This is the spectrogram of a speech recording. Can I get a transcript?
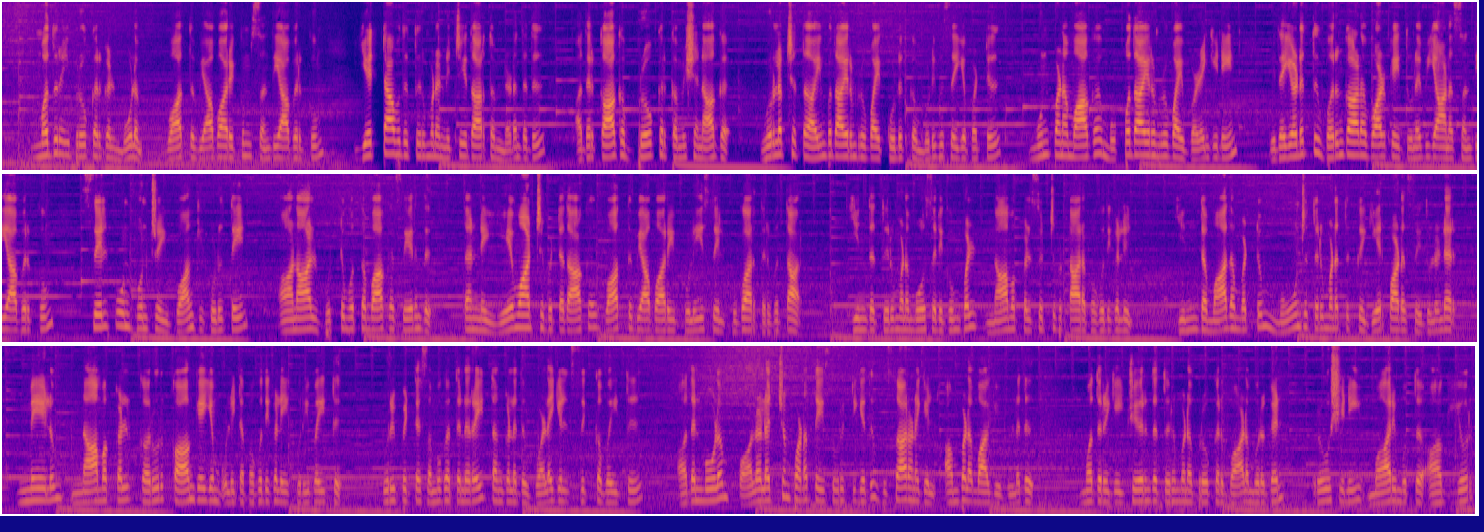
மதுரை புரோக்கர்கள் மூலம் வாத்து வியாபாரிக்கும் சந்தியாவிற்கும் எட்டாவது திருமண நிச்சயதார்த்தம் நடந்தது. அதற்காக புரோக்கர் கமிஷனாக ஒரு லட்சத்து ஐம்பதாயிரம் ரூபாய் கொடுக்க முடிவு செய்யப்பட்டு முன்பணமாக முப்பதாயிரம் ரூபாய் வழங்கினேன். இதையடுத்து வருங்கால வாழ்க்கை துணைவியான சந்தியாவிற்கும் செல்போன் ஒன்றை வாங்கி கொடுத்தேன். ஆனால் ஒட்டுமொத்தமாக சேர்ந்து தன்னை ஏமாற்றிவிட்டதாக வாத்து வியாபாரி போலீசில் புகார் தெரிவித்தார். இந்த திருமண மோசடி கும்பல் நாமக்கல் சுற்றுவட்டார பகுதிகளில் இந்த மாதம் மட்டும் மூன்று திருமணத்துக்கு ஏற்பாடு செய்துள்ளனர். மேலும் நாமக்கல் கரூர் காங்கேயம் உள்ளிட்ட பகுதிகளை குறிவைத்து குறிப்பிட்ட சமூகத்தினரை தங்களது வலையில் சிக்க வைத்து அதன் மூலம் பல லட்சம் பணத்தை சுருட்டியது விசாரணையில் அம்பலமாகி உள்ளது. மதுரையைச் சேர்ந்த திருமண புரோக்கர் பாலமுருகன் ரோஷினி மாரிமுத்து ஆகியோர்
